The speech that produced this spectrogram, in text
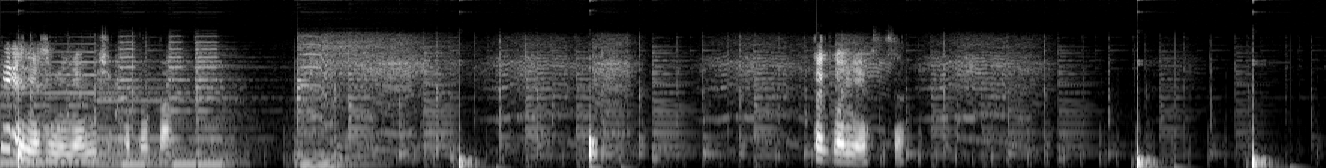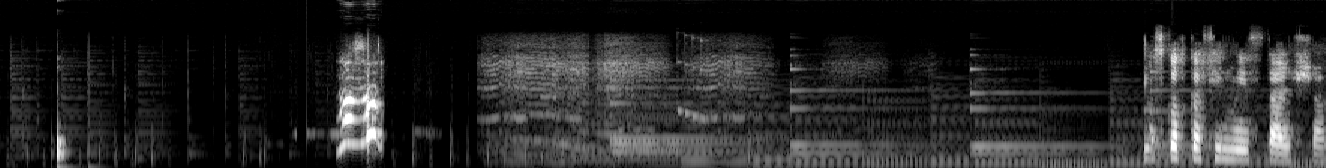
Nie, nie zmienia, mi się podoba. Tego nie chcę. Maskotka firmy jest tańsza.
